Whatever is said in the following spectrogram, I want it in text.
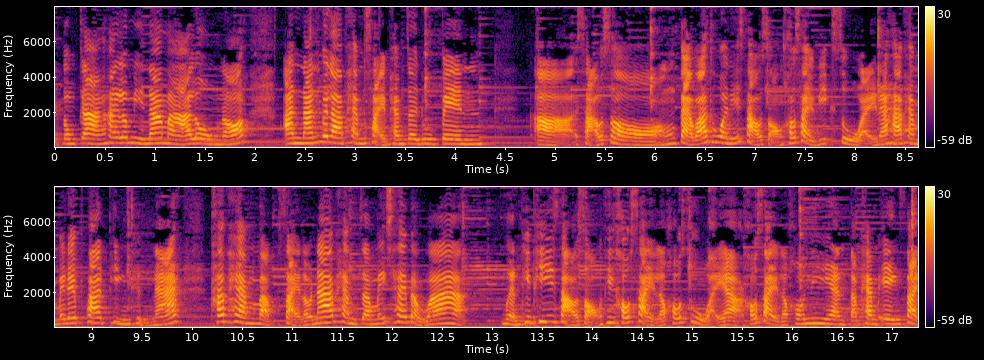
กตรงกลางให้แล้วมีหน้าม้าลงเนาะอันนั้นเวลาแพมใส่แพมจะดูเป็น สาวสองแต่ว่าทุกวันนี้สาวสองเขาใส่วิกสวยนะคะแพมไม่ได้พลาดพิงถึงนะ ถ้าแพมแบบใส่แล้วหน้าแพมจะไม่ใช่แบบว่าเหมือนพี่ๆสาวสองที่เขาใส่แล้วเขาสวยอะ่ะเขาใส่แล้วเขาเนียน แต่แพมเองใส่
